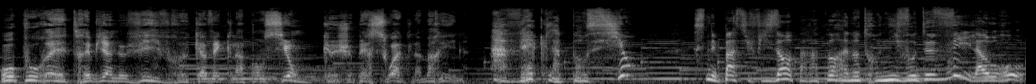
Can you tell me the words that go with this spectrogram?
on pourrait très bien ne vivre qu'avec la pension que je perçois de la marine. Avec la pension? Ce n'est pas suffisant par rapport à notre niveau de vie, Lauro.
